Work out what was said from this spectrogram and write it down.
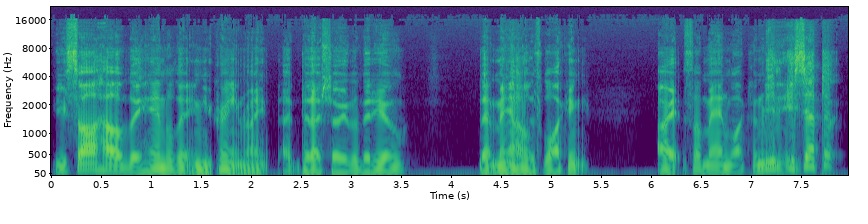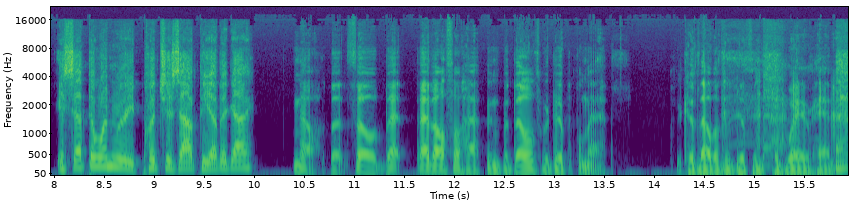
you saw how they handled it in Ukraine, right? Uh, did I show you the video? That man No. was walking. All right, so man walks in. Is, is that the is that the one where he punches out the other guy? No, but so that that also happened, but those were diplomats because that was a different way of handling.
